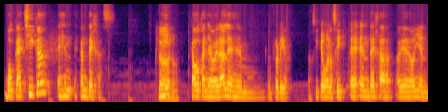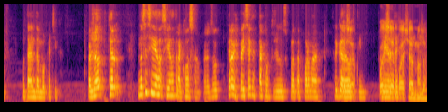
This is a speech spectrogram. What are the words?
Boca Chica está en Texas. Claro. Y Cabo Cañaveral es en, Florida. Así que bueno, sí, es en Texas a día de hoy, en, justamente en Boca Chica. Pero yo creo, no sé si es, si es otra cosa, pero yo creo que SpaceX está construyendo su plataforma cerca de Austin. Puede ser, puede ser, no sé.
